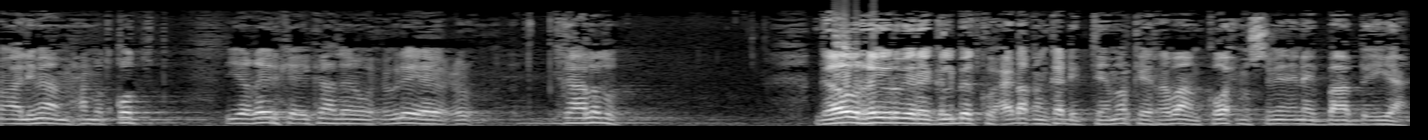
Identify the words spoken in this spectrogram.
ah, alimaam maxamed qod iyo keyrkii ay ka hadleen wuxuu leeyahay gaaladu. Gaaladu ree yurub reer galbeedku waxay dhaqan ka dhigteen markay rabaan koox muslimiin inay baabi'iyaan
